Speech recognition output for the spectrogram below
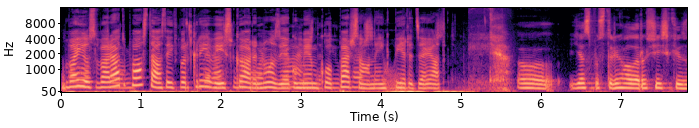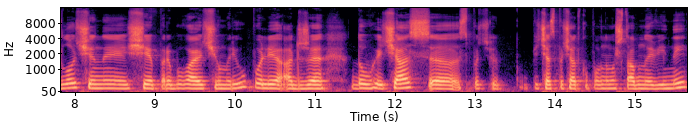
Vai jūs varētu pastāstīt par Krievijas kara noziegumiem, ko personīgi pieredzējāt? Я спостерігала російські злочини ще перебуваючи в Маріуполі, адже довгий час pie час початку повномасштабної війни.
